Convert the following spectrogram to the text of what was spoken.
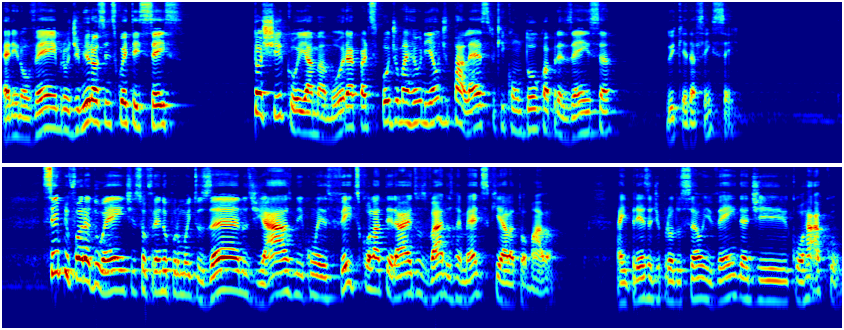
Era em novembro de 1956. Toshiko Yamamura participou de uma reunião de palestra que contou com a presença do Ikeda Sensei. Sempre fora doente, sofrendo por muitos anos de asma e com efeitos colaterais dos vários remédios que ela tomava. A empresa de produção e venda de corraco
